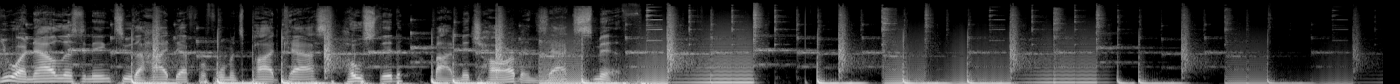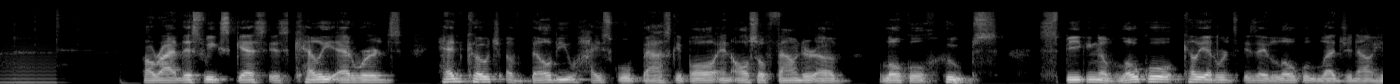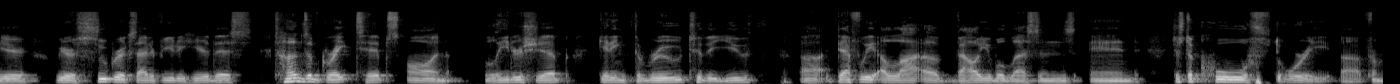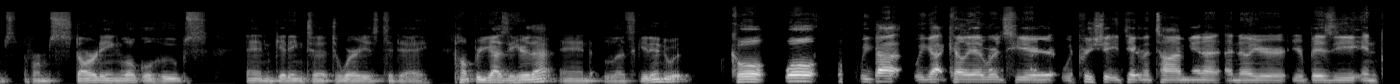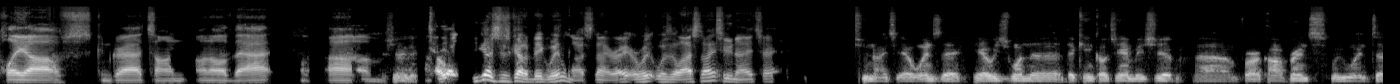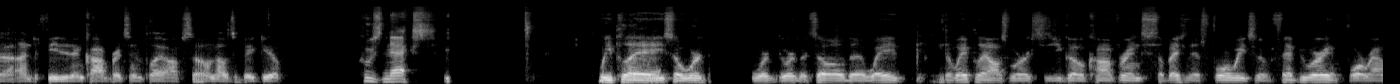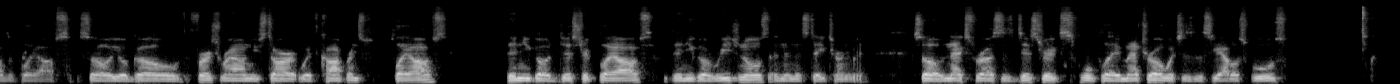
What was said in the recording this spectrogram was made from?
You are now listening to the High Def Performance Podcast, hosted by Mitch Harb and Zach Smith. All right, this week's guest is Kelly Edwards, head coach of Bellevue High School basketball and also founder of Local Hoops. Speaking of local, Kelly Edwards is a local legend out here. We are super excited for you to hear this. Tons of great tips on leadership, getting through to the youth. Uh, definitely a lot of valuable lessons and just a cool story uh, from from starting local hoops and getting to to where he is today. Pump for you guys to hear that, and let's get into it. Cool. Well, we got we got Kelly Edwards here. We appreciate you taking the time, man. I, I know you're you're busy in playoffs. Congrats on on all of that. Um, tell, you guys just got a big win last night, right? Or was it last night? Two nights, right? Two nights, yeah. Wednesday, yeah. We just won the the KingCo Championship um, for our conference. We went uh, undefeated in conference and playoffs, so that was a big deal. Who's next? We play. So we're we're, we're so the way the way playoffs works is you go conference. So basically, there's four weeks of February and four rounds of playoffs. So you'll go the first round. You start with conference playoffs, then you go district playoffs, then you go regionals, and then the state tournament. So next for us is districts. We'll play Metro, which is the Seattle schools.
